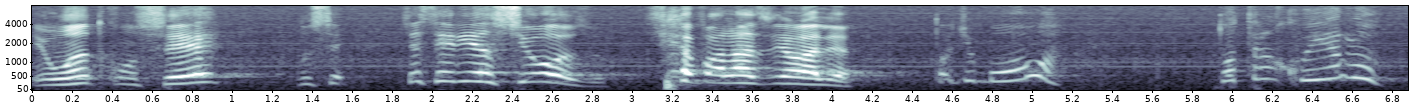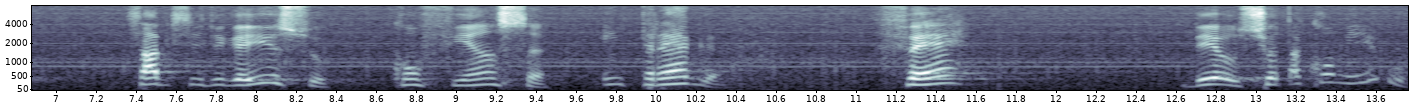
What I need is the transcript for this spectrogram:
eu ando com você. Você, você seria ansioso? Se eu falasse, olha, estou de boa, estou tranquilo. Sabe o que significa isso? Confiança, entrega, fé. Deus, o Senhor está comigo.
